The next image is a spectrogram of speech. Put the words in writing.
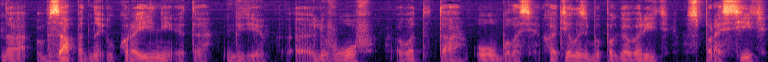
на, в Западной Украине, это где э, Львов, вот та область. Хотелось бы поговорить, спросить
